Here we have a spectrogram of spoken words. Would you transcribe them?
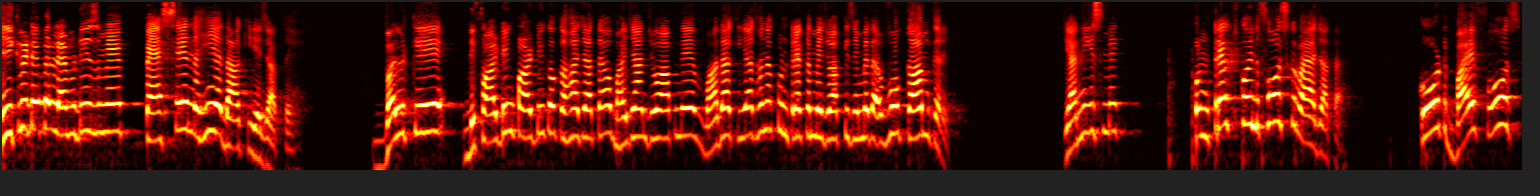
इक्विटेबल रेमेडीज में पैसे नहीं अदा किए जाते हैं, बल्कि डिफॉल्टिंग पार्टी को कहा जाता है भाईजान, जो आपने वादा किया था ना कॉन्ट्रैक्ट में जो आपकी जिम्मेदार वो काम करे। यानी इसमें कॉन्ट्रैक्ट को इन्फोर्स करवाया जाता है। कोर्ट बाय फोर्स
